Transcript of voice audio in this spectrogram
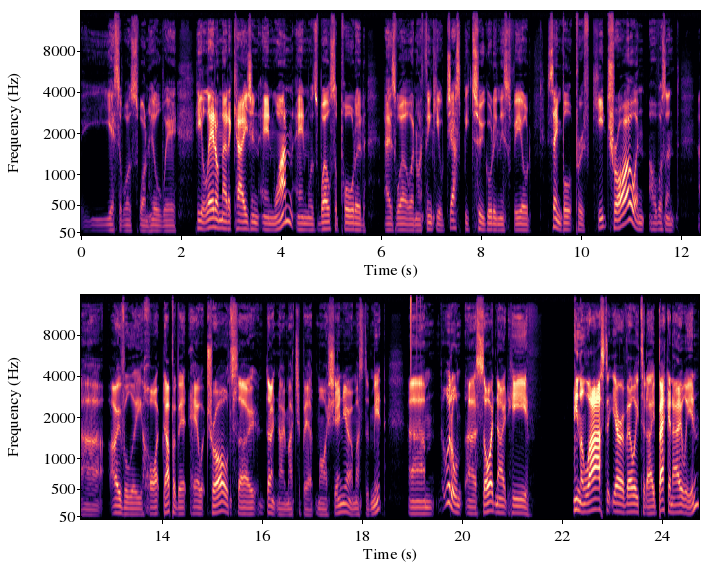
yes, it was Swan Hill where he led on that occasion and won and was well supported as well. And I think he'll just be too good in this field. Seen Bulletproof Kid trial, and I wasn't uh, overly hyped up about how it trialled, so don't know much about my Shania, I must admit. Um, a little uh, side note here. In the last at Yarra Valley today, Bacchanalian,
